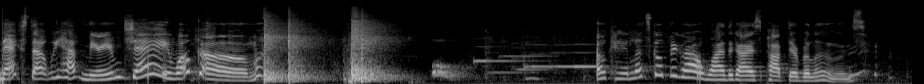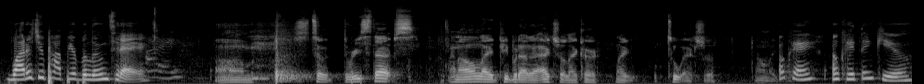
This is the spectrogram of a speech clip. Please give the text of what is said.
Next up, we have Miriam J. Welcome. Okay, let's go figure out why the guys popped their balloons. Why did you pop your balloon today? Um, just took three steps, and I don't like people that are extra like her, like too extra. I don't like. Okay, okay, thank you.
